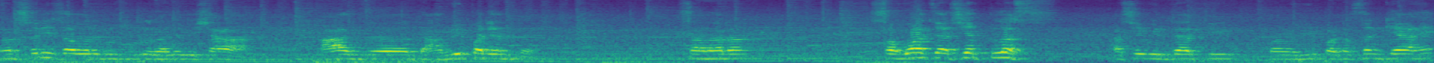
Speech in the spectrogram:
नर्सरीचा वर्ग सुरू झालेली शाळा आज दहावीपर्यंत. साधारण सव्वा चारशे प्लस असे विद्यार्थी ही पटसंख्या आहे.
